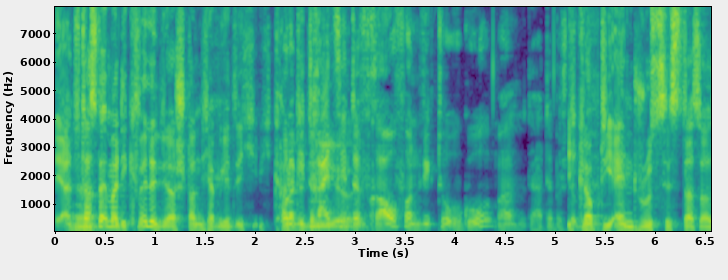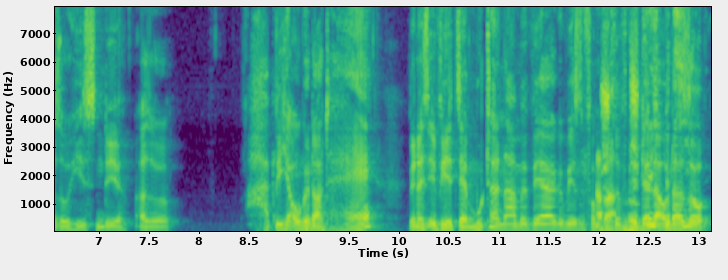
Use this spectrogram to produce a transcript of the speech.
Ja, also ja. das war immer die Quelle, die da stand. Ich habe jetzt, ich, ich Oder die 13. Die, äh, Frau von Victor Hugo, der hatte bestimmt. Ich glaube, die Andrews Sisters, also hießen die. Also Hab ich auch gedacht, hä? Wenn das irgendwie jetzt der Muttername wäre gewesen vom aber Schriftsteller oder so.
